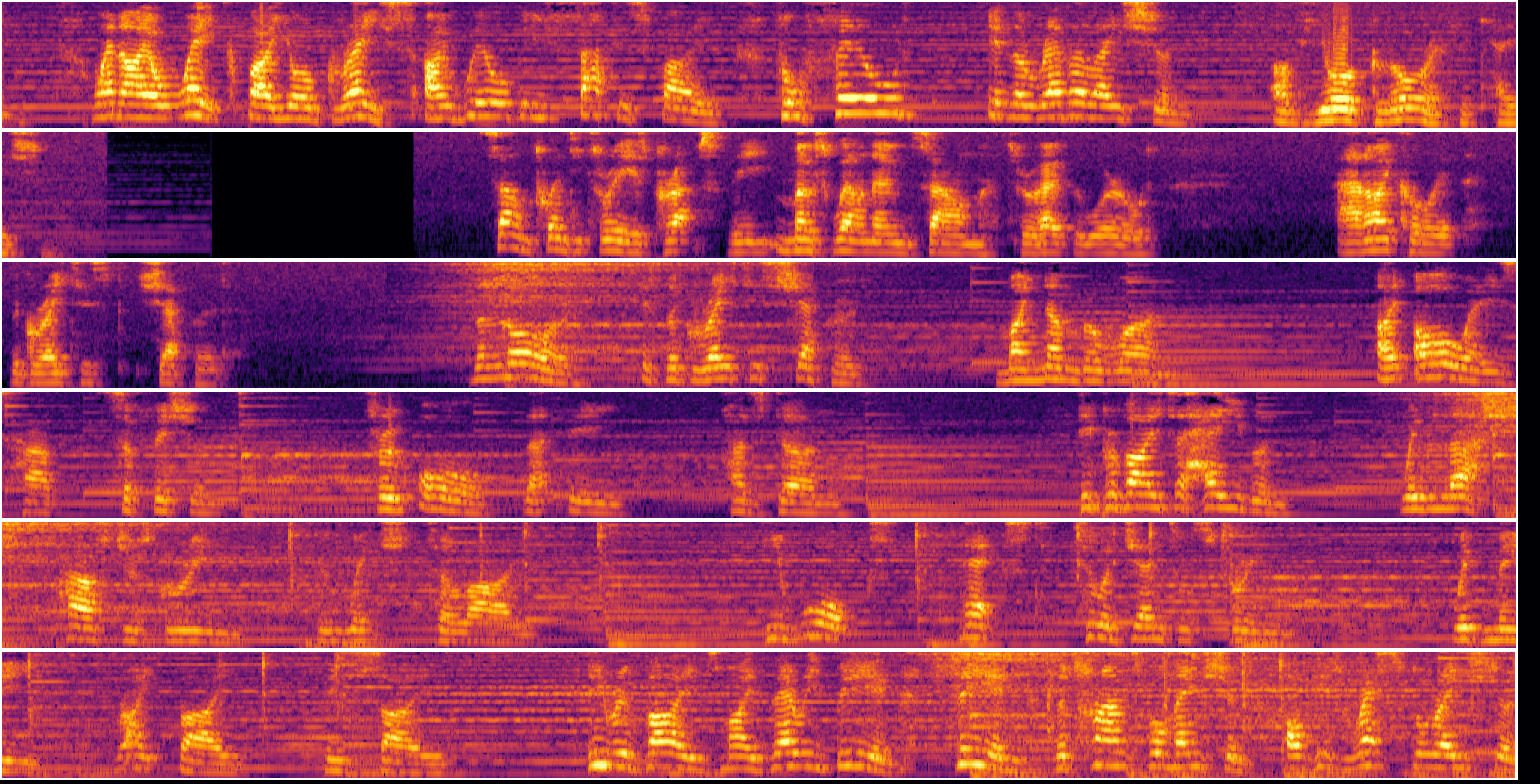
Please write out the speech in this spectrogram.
When I awake by your grace, I will be satisfied, fulfilled in the revelation of your glorification. Psalm 23 is perhaps the most well known psalm throughout the world, and I call it the greatest shepherd. The Lord is the greatest shepherd, my number one. I always have sufficient through all that He has done. He provides a haven with lush pastures green in which to lie. He walks next to a gentle stream with me right by his side. He revives my very being, seeing the transformation of his restoration.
